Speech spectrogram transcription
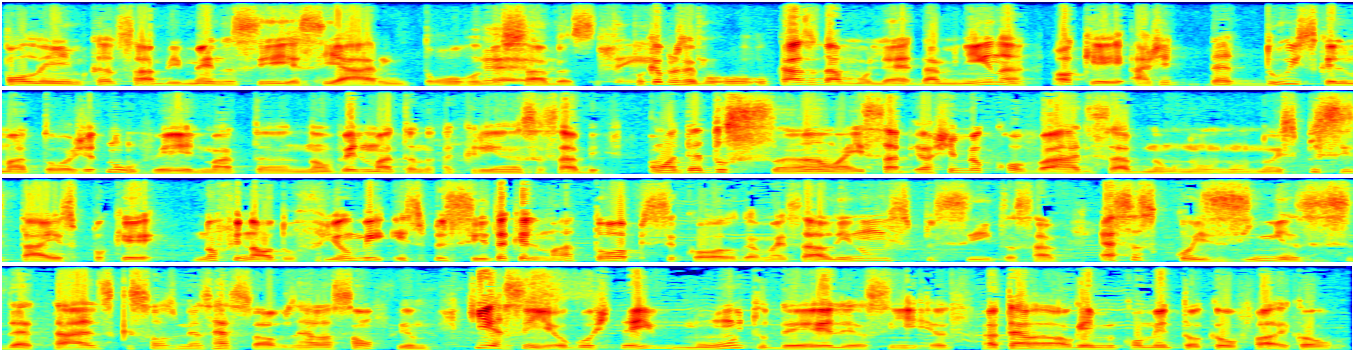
polêmica, sabe? Menos esse, esse ar em torno, É, sabe? Assim. tem- Porque, por exemplo, o, o caso da mulher, da menina, ok, a gente deduz que ele matou, a gente não vê ele matando, não vê ele matando a criança, sabe? É uma dedução, aí, sabe? Eu achei meio covarde, sabe? Não, não, não- explicitar isso, porque no final do filme explicita que ele matou a psicóloga, mas ali não explicita, sabe? Essas coisinhas, esses detalhes que são as minhas ressalvas em relação ao filme. Que, assim, eu gostei muito dele, assim, eu- até alguém me comentou que eu, que eu,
